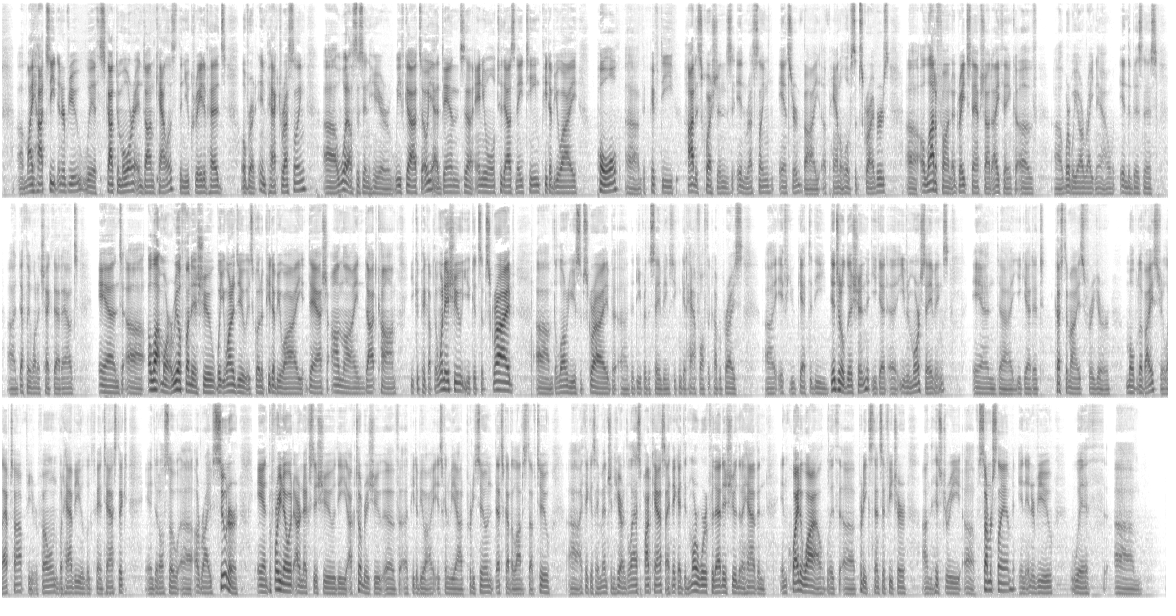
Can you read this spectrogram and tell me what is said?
my hot seat interview with Scott D'Amore and Don Callis, the new creative heads over at Impact Wrestling. Uh, what else is in here? We've got, oh yeah, Dan's uh, annual 2018 PWI poll, uh, the 50 hottest questions in wrestling answered by a panel of subscribers. Uh, a lot of fun, a great snapshot, I think, of uh, where we are right now in the business. Uh, definitely want to check that out. And uh, a lot more. A real fun issue. What you want to do is go to pwi-online.com. You could pick up the one issue. You could subscribe. Um, the longer you subscribe, uh, the deeper the savings. You can get half off the cover price. Uh, if you get the digital edition, you get uh, even more savings, and uh, you get it customized for your mobile device, your laptop, your phone, what have you. It looks fantastic, and it also uh, arrives sooner. And before you know it, our next issue, the October issue of uh, PWI, is going to be out pretty soon. That's got a lot of stuff too. Uh, I think, as I mentioned here on the last podcast, I think I did more work for that issue than I have in, in quite a while with a pretty extensive feature on the history of SummerSlam, an interview with um,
